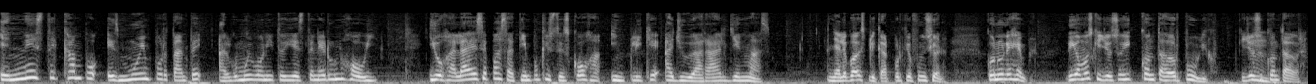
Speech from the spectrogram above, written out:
En este campo es muy importante algo muy bonito y es tener un hobby y ojalá ese pasatiempo que usted escoja implique ayudar a alguien más. Ya le voy a explicar por qué funciona. Con un ejemplo, digamos que yo soy contador público, que yo soy Mm. contadora.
